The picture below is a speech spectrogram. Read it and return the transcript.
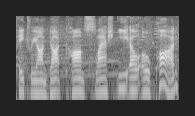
patreon.com slash elopod,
